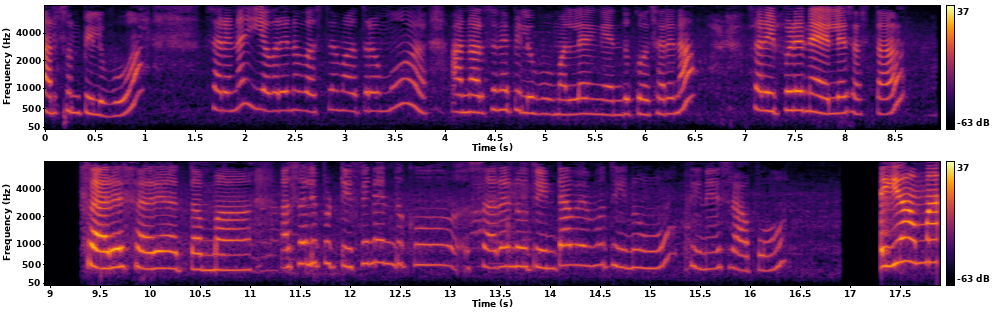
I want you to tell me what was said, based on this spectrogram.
నర్సుని పిలువు. సరేనా? ఎవరైనా వస్తే మాత్రము ఆ నర్సునే పిలువు. మళ్ళీ ఇంకెందుకు? సరేనా? సరే ఇప్పుడే నేను వెళ్ళేసి వస్తాను సరే సరే అత్తమ్మా. అసలు ఇప్పుడు టిఫిన్ ఎందుకు? సరే నువ్వు తింటావేమో తిను. తినేసి రాపు. అయ్యో అమ్మా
